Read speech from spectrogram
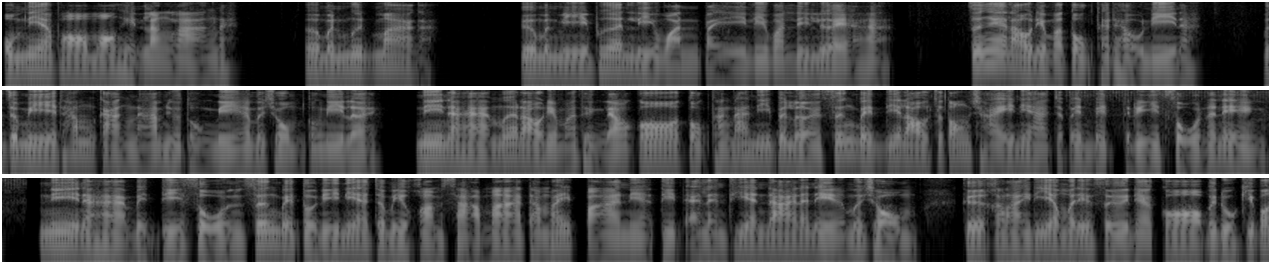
ผมเนี่ยพอมองเห็นลางๆนะ เออ มันมืดมากอะคือมันมีเพื่อนรีวันไปรีวันเรื่อยๆอะฮะ ซึ่งให้เราเนี่ยมาตกแถวๆนี้นะ มันจะมีถ้ำกลางน้ำอยู่ตรงนี้ท่านผู้ชมตรงนี้เลย นี่นะฮะ เมื่อเราเนี่ยมาถึงแล้วก็ตกทางด้านนี้ไปเลย ซึ่งเบ็ดที่เราจะต้องใช้เนี่ยจะเป็นเบ็ดตรีศูนย์นั่นเอง นี่นะฮะเบ็ดตีศูนย์ซึ่งเบ็ดตัวนี้เนี่ยจะมีความสามารถทำให้ปลาเนี่ยติดแอตแลนเทียนได้นั่นเองท่านผู้ชม คือใครที่ยังไม่ได้ซื้อเนี่ยก็ไปดูคลิปก่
